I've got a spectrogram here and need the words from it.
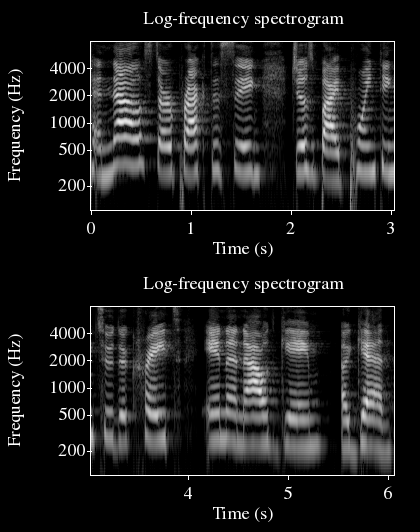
And now start practicing just by pointing to the crate in and out game again.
